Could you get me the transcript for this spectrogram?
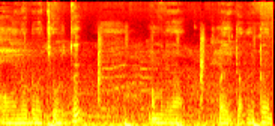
ഓവനിലോട്ട് വെച്ച് കൊടുത്ത് നമ്മളിതാ ലൈറ്റൊക്കെ ഇട്ട്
